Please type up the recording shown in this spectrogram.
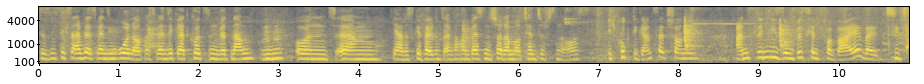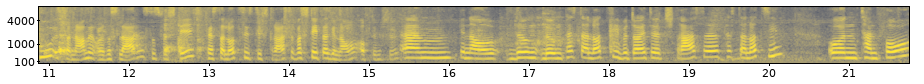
das ist nicht so einfach, als wären sie im Urlaub, als wären sie gerade kurz in Vietnam. Mhm. Und ähm, ja, das gefällt uns einfach am besten, es schaut am authentischsten aus. Ich gucke die ganze Zeit schon an Cindy so ein bisschen vorbei, weil Titu ist der Name eures Ladens, das verstehe ich. Pestalozzi ist die Straße. Was steht da genau auf dem Schild? Ähm, genau, Đường Pestalozzi bedeutet Straße Pestalozzi und Tanfo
